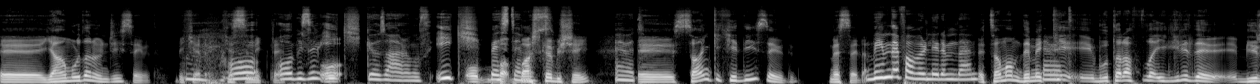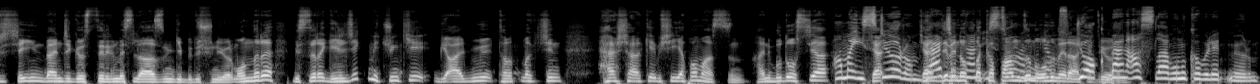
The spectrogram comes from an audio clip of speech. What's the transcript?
Ee, Yağmurdan önceyi sevdim bir kere kesinlikle. O, o bizim O- ilk göz ağrımız. İlk O ba- bestemiz. başka bir şey. Evet. Ee, sanki kediyi sevdim mesela. Benim de favorilerimden. E tamam demek Evet. ki e, bu tarafla ilgili de bir şeyin bence gösterilmesi lazım gibi düşünüyorum. Onlara bir sıra gelecek mi? Çünkü bir albümü tanıtmak için her şarkıya bir şey yapamazsın. Hani bu dosya Ama istiyorum. kendime Gerçekten nokta kapandı mı onu merak Yok, ediyorum. ben asla bunu kabul etmiyorum.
